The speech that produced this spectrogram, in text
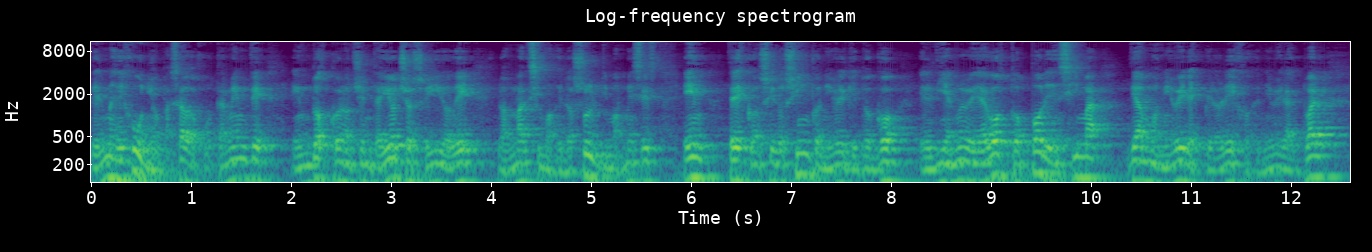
del mes de junio, pasado justamente en 2,88 seguido de los máximos de los últimos meses en 3,05, nivel que tocó el día 9 de agosto por encima de ambos niveles pero lejos del nivel actual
